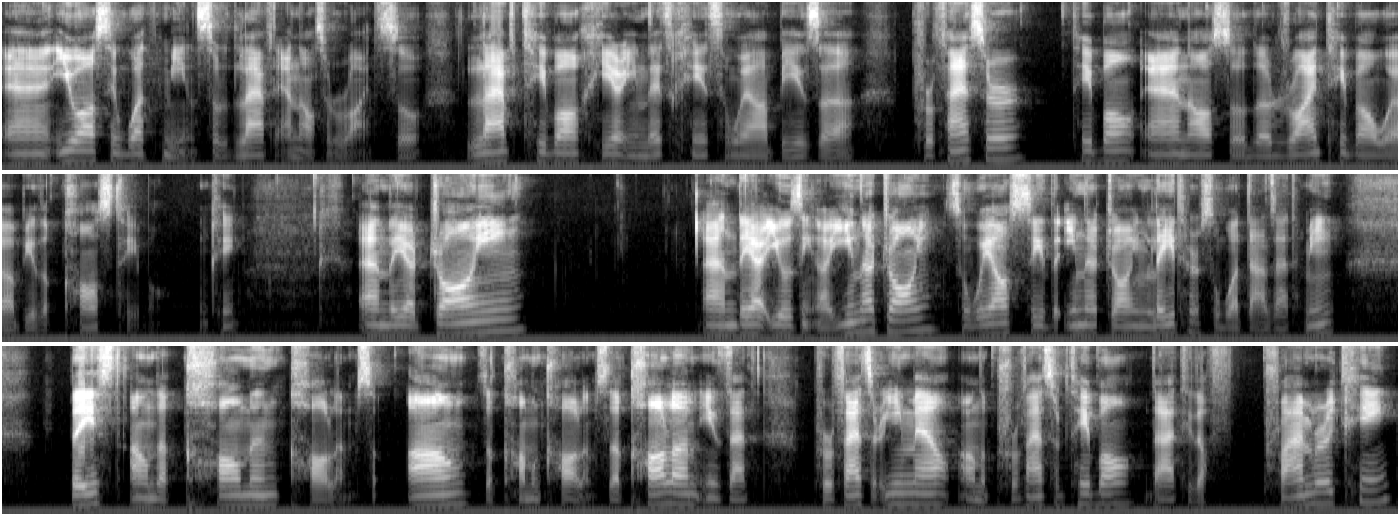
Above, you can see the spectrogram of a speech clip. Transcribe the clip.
and you will see what means. So left and also right. So left table here in this case will be the professor table and also the right table will be the course table okay? And they are drawing and they are using an inner join so we'll see the inner join later. So what does that mean? Based on the common column. So on the common column. So the column is that professor email on the professor table. That is the primary key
